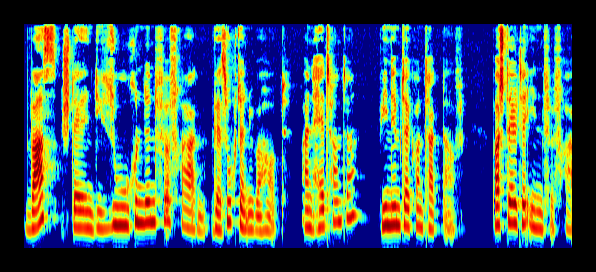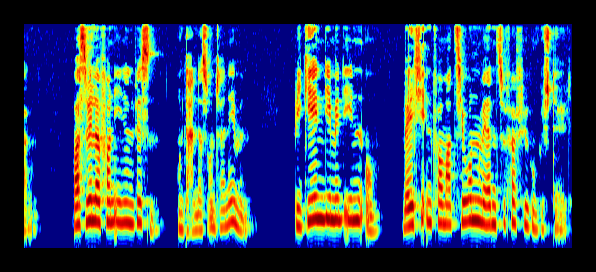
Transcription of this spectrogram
Was stellen die Suchenden für Fragen? Wer sucht denn überhaupt? Ein Headhunter? Wie nimmt er Kontakt auf? Was stellt er Ihnen für Fragen? Was will er von Ihnen wissen? Und dann das Unternehmen. Wie gehen die mit Ihnen um? Welche Informationen werden zur Verfügung gestellt?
